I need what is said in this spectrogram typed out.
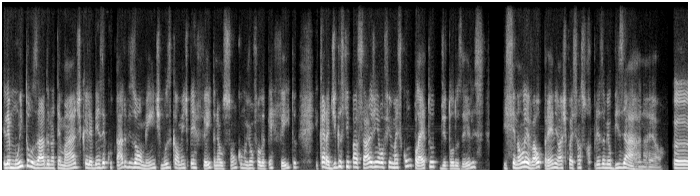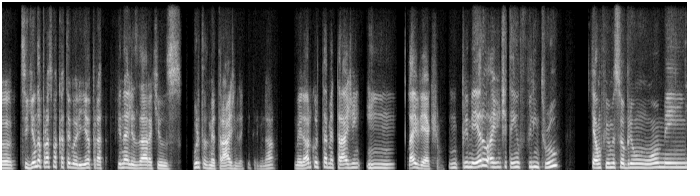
Ele é muito ousado na temática, ele é bem executado visualmente, musicalmente perfeito, né? O som, como o João falou, é perfeito. E, cara, digas de passagem, é o filme mais completo de todos eles. E se não levar o prêmio, eu acho que vai ser uma surpresa meio bizarra, na real. Uh, seguindo a próxima categoria, para finalizar aqui os curtas-metragens, aqui terminar. Melhor curta-metragem em live action. Em primeiro, a gente tem o Feeling True, que é um filme sobre um homem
